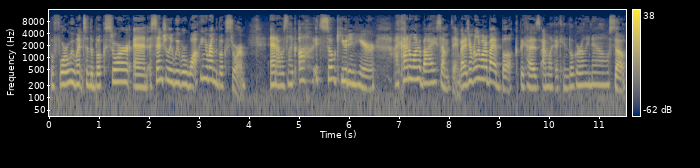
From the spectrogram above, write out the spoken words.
before we went to the bookstore, and essentially we were walking around the bookstore, and I was like, oh, it's so cute in here. I kind of want to buy something, but I didn't really want to buy a book because I'm like a Kindle girly now. So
